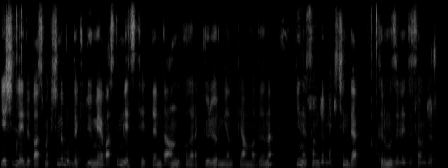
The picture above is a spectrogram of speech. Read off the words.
Yeşil LED'i basmak için de buradaki düğmeye bastım. LED state'lerini de anlık olarak görüyorum yanıp yanmadığını. Yine söndürmek için de kırmızı LED'i söndür,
